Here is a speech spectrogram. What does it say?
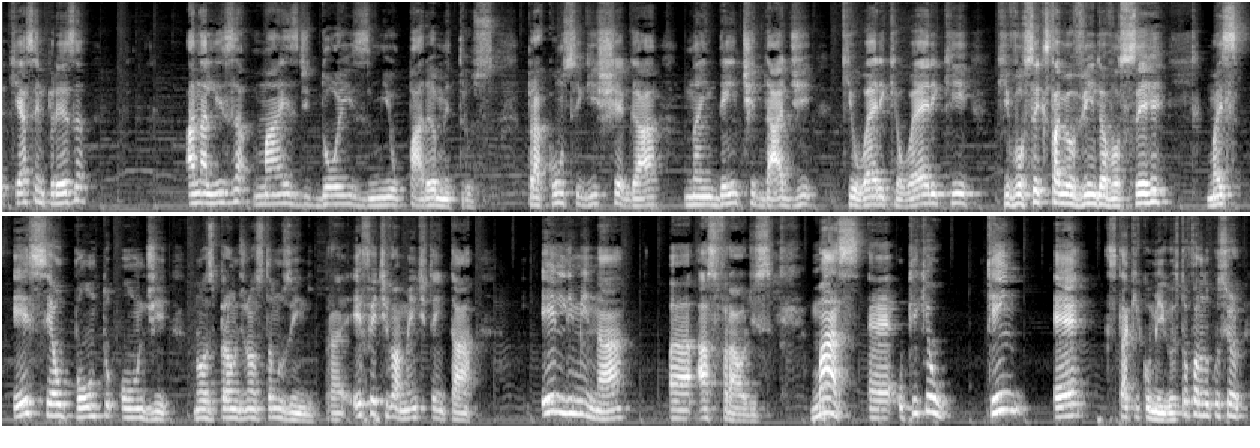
que essa empresa analisa mais de 2 mil parâmetros para conseguir chegar na identidade que o Eric é o Eric, que você que está me ouvindo é você, mas esse é o ponto onde nós para onde nós estamos indo, para efetivamente tentar eliminar uh, as fraudes. Mas é, o que, que eu quem é que está aqui comigo? Eu estou falando com o senhor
